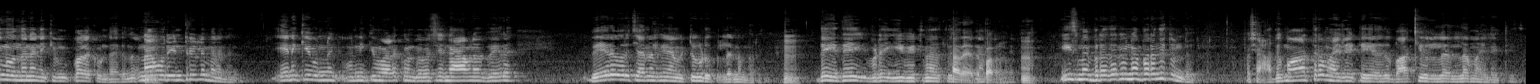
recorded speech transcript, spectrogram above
ഉണ്ണി മൂന്നൻ എനിക്ക് വഴക്കുണ്ടായിരുന്നു. ഞാൻ ഒരു ഇന്റർവ്യൂലും പറഞ്ഞു എനിക്ക് ഉണ്ണി ഉണ്ണിക്ക് വഴക്കുണ്ട്. പക്ഷെ ഞാൻ അവനെ വേറെ വേറെ ഒരു ചാനലിന് ഞാൻ വിട്ടുകൊടുക്കില്ല എന്നും പറഞ്ഞു. ഇതേ ഇതേ ഇവിടെ ഈ വീട്ടിനകത്ത് പറഞ്ഞു. ഈസ് മൈ ബ്രദർ എന്നെ പറഞ്ഞിട്ടുണ്ട്. പക്ഷെ അത് മാത്രം ഹൈലൈറ്റ് ചെയ്തത് ബാക്കിയുള്ള എല്ലാം ഹൈലൈറ്റ് ചെയ്തു.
